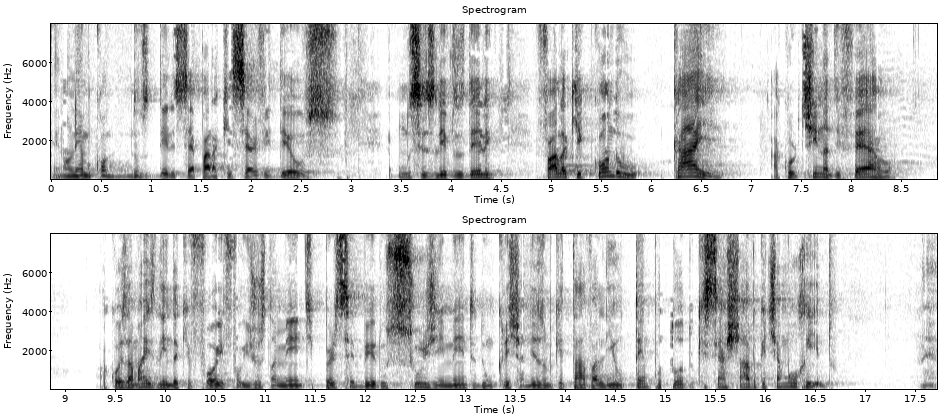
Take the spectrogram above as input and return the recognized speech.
eu não lembro qual dos deles se é para que serve Deus, um desses livros dele, fala que quando cai a cortina de ferro, a coisa mais linda que foi, foi justamente perceber o surgimento de um cristianismo que estava ali o tempo todo, que se achava que tinha morrido. Né?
